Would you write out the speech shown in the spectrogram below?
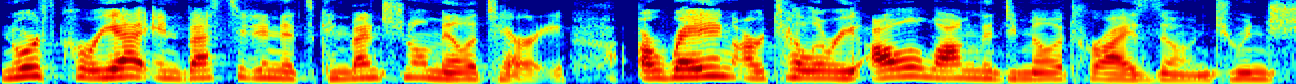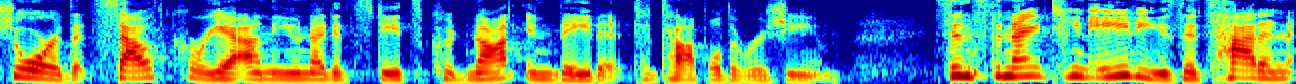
North Korea invested in its conventional military, arraying artillery all along the demilitarized zone to ensure that South Korea and the United States could not invade it to topple the regime. Since the 1980s, it's had an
